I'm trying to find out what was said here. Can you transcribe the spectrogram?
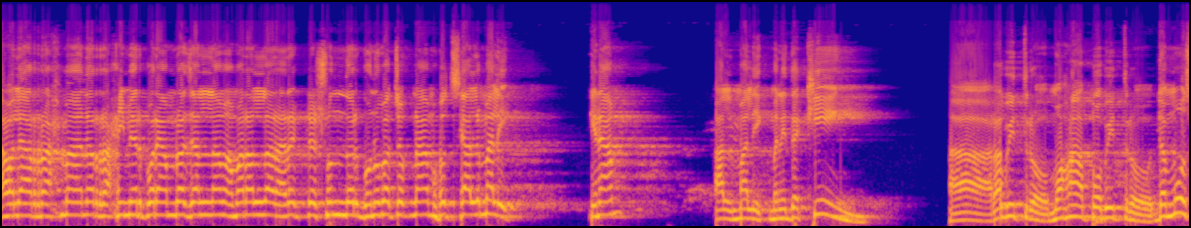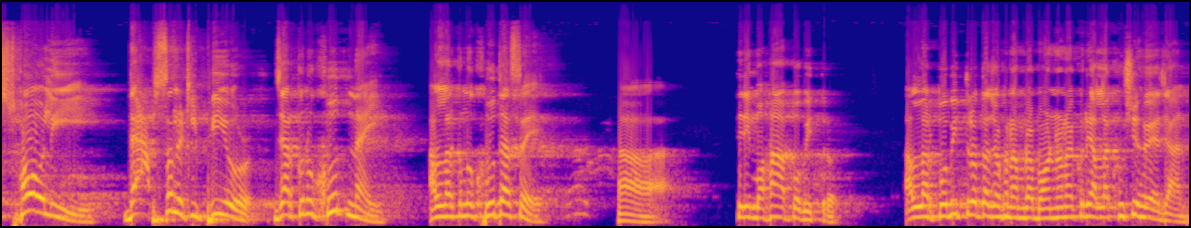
তাহলে আর রহমান আর রাহিমের পরে আমরা জানলাম আমার আল্লাহর আরেকটা সুন্দর গুণবাচক নাম হচ্ছে আল মালিক। কি নাম? আল মালিক মানে দ্য কিং পবিত্র, মহাপবিত্র the most holy the absolutely pure যার কোনো খুঁত নাই। আল্লাহর কোনো খুঁত আছে? তিনি মহাপবিত্র। আল্লাহর পবিত্রতা যখন আমরা বর্ণনা করি, আল্লাহ খুশি হয়ে যান।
